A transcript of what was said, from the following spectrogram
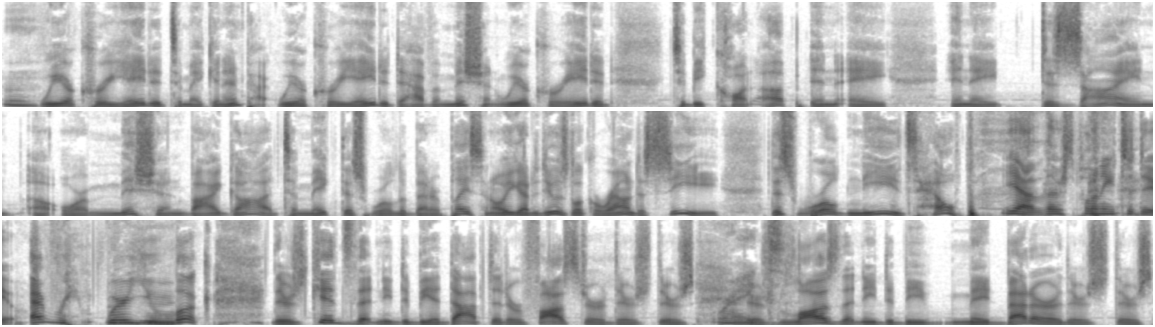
Mm. We are created to make an impact. We are created to have a mission. We are created to be caught up in a in a design uh, or a mission by God to make this world a better place. And all you got to do is look around to see this world needs help. yeah there's plenty to do Everywhere you look, there's kids that need to be adopted or fostered. There's there's Right. there's laws that need to be made better. There's there's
